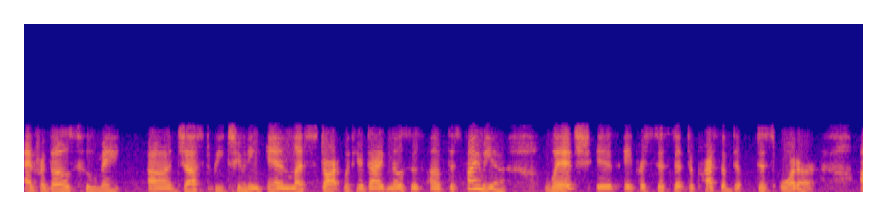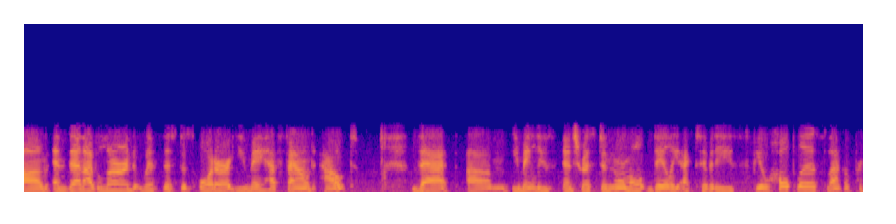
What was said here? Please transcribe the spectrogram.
and for those who may uh, just be tuning in, let's start with your diagnosis of dysthymia, which is a persistent depressive di- disorder. Um, and then I've learned with this disorder, you may have found out that um, you may lose interest in normal daily activities, feel hopeless, lack of pro-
